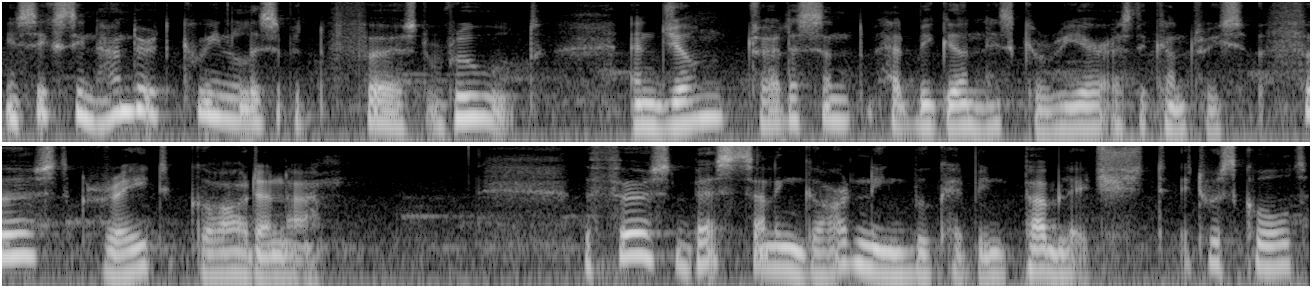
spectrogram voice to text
In 1600, Queen Elizabeth I ruled, and John Tradescant had begun his career as the country's first great gardener. The first best selling gardening book had been published. It was called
